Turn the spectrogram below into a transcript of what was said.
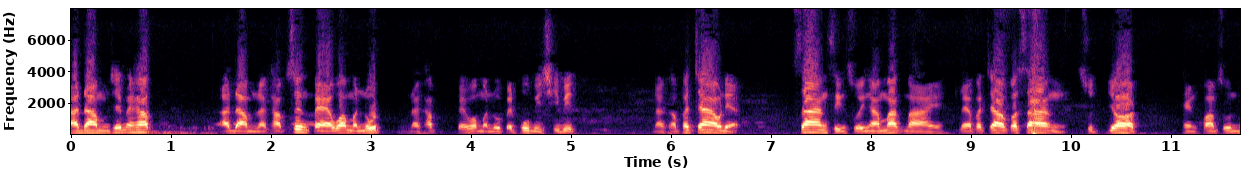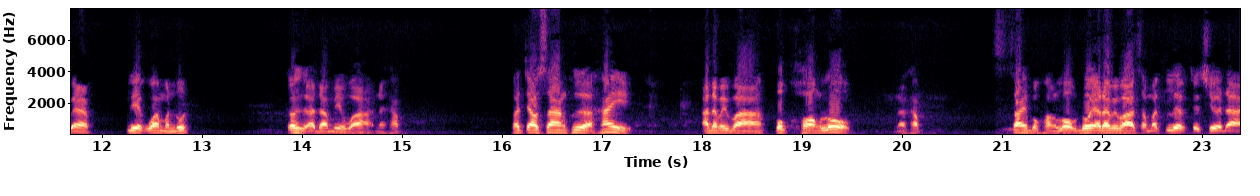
อาดัมใช่ไหมครับ อาดัมนะครับ ซึ่งแปลว่ามนุษย์นะครับ แปลว่ามนุษย์เป็นผู้มีชีวิตนะครับ พระเจ้าเนี่ย สร้างสิ่งสวยงามมากมาย แล้วพระเจ้าก็สร้างสุดยอดแห่งความสูญแบบเรียกว่ามนุษย์ ก็คืออาดัมเอวานะครับ พระเจ้าสร้างเพื่อให้อาดัมเอวาปกครองโลกนะครับ สร้างปกครองโลก โดยอาดัมเอวาสามารถเลือกจะเชื่อได้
